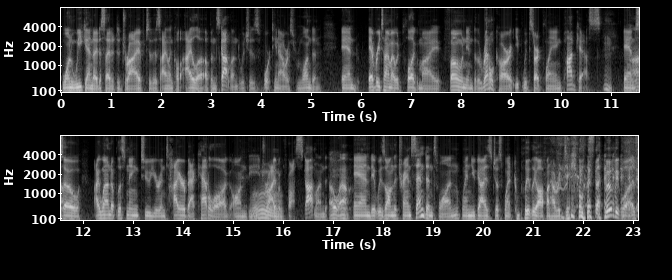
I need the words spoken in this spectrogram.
one weekend, I decided to drive to this island called Islay up in Scotland, which is 14 hours from London. And every time I would plug my phone into the rental car, it would start playing podcasts. Hmm. And Wow. so I wound up listening to your entire back catalog on the Ooh. drive across Scotland. Oh wow! and it was on the Transcendence one when you guys just went completely off on how ridiculous that movie was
